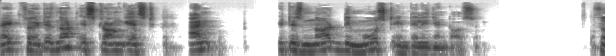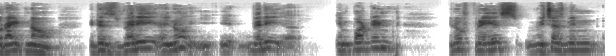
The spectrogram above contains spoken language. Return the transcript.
right? So it is not strongest. And it is not the most intelligent also. So right now it is very you know very uh, important you know phrase which has been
